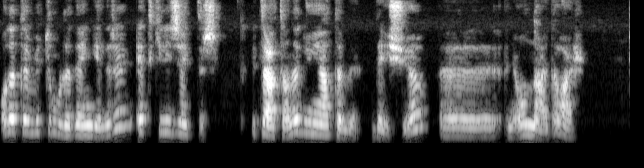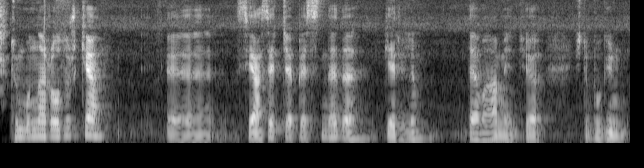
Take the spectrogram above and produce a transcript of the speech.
O da tabii bütün burada dengeleri etkileyecektir. Bir taraftan da dünya tabii değişiyor. Ee, hani onlar da var. Tüm bunlar olurken e, siyaset cephesinde de gerilim devam ediyor. İşte bugün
